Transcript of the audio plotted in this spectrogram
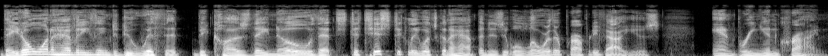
They don't want to have anything to do with it because they know that statistically what's going to happen is it will lower their property values and bring in crime.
